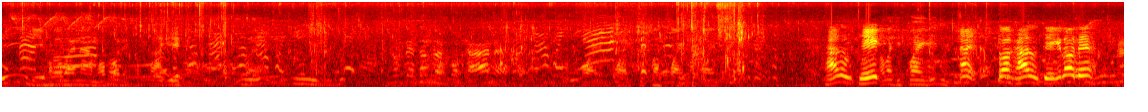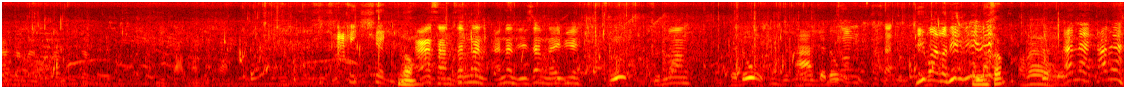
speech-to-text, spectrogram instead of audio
ดีดีเขาไว้น้ำเขาพอดี ขาต้องเทกใช่ตัวขาต้องเทกแล้วเนี่ยน้องหาซ้ำซ้ำนั่นอันนั้นสิซ้ำไหนพี่สุดน้องกระดุ้งขากระดุ้งพี่บอลเหรอพี่พี่เห็นนะครับอันนี้ครับเนี่ย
